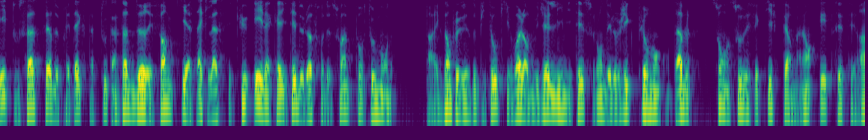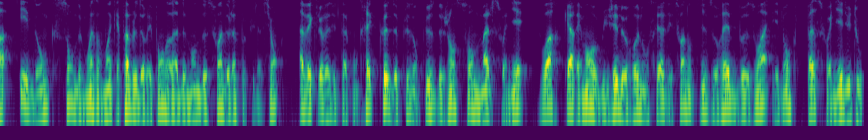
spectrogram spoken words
et tout ça sert de prétexte à tout un tas de réformes qui attaquent la sécu et la qualité de l'offre de soins pour tout le monde. Par exemple, les hôpitaux qui voient leur budget limité selon des logiques purement comptables, sont en sous-effectif permanent, etc. et donc sont de moins en moins capables de répondre à la demande de soins de la population, avec le résultat concret que de plus en plus de gens sont mal soignés, voire carrément obligés de renoncer à des soins dont ils auraient besoin et donc pas soignés du tout.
